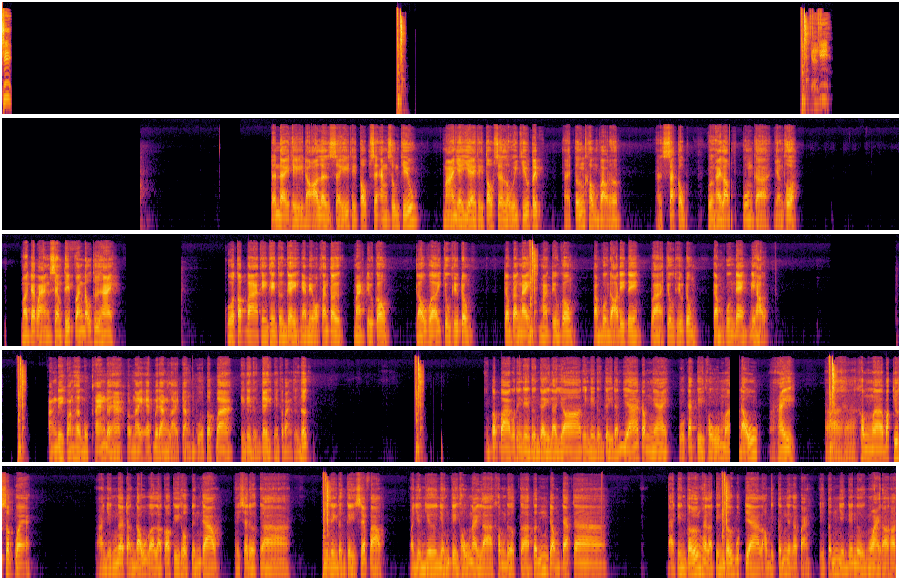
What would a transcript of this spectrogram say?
吃将军， Đến đây thì đỏ lên sĩ thì tốt sẽ ăn xuống chiếu. Mã nhảy về thì tốt sẽ lủi chiếu tiếp. Ờ, tướng không vào được. Ờ, sát cục. Vương Hải Long, quân cờ nhận thua. Mời các bạn xem tiếp ván đấu thứ hai của top 3 Thiên Thiên Tượng Kỳ ngày 11 tháng 4, Mạc Triệu Côn đấu với Chu Thiếu Trung. Trong trận này, Mạc Triệu Côn cầm quân đỏ đi tiên và Chu Thiếu Trung cầm quân đen đi hậu. Bắn đi khoảng hơn một tháng rồi ha. Hôm nay S mới đăng lại trận của top 3 Thiên Thiên Tượng Kỳ để các bạn thưởng thức. Top 3 của Thiên Thiên Tượng Kỳ là do Thiên Thiên Tượng Kỳ đánh giá trong ngày của các kỳ thủ mà đấu hay, à, à không à, bắt chước software. À, những à, trận đấu gọi là có kỹ thuật đỉnh cao thì sẽ được à, Thiên Thiên Tượng Kỳ xếp vào. Và dường như những kỳ thủ này là không được à, tính trong các à, đại kiện tướng hay là kiện tướng quốc gia là không được tính nha các bạn. Chỉ tính những cái người ngoài đó thôi.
